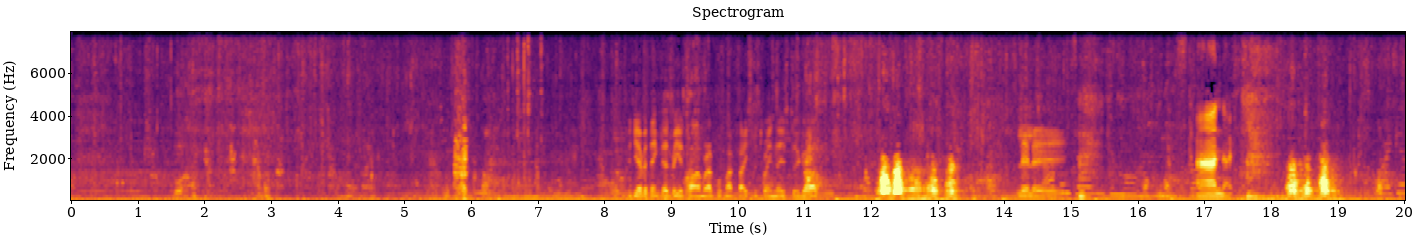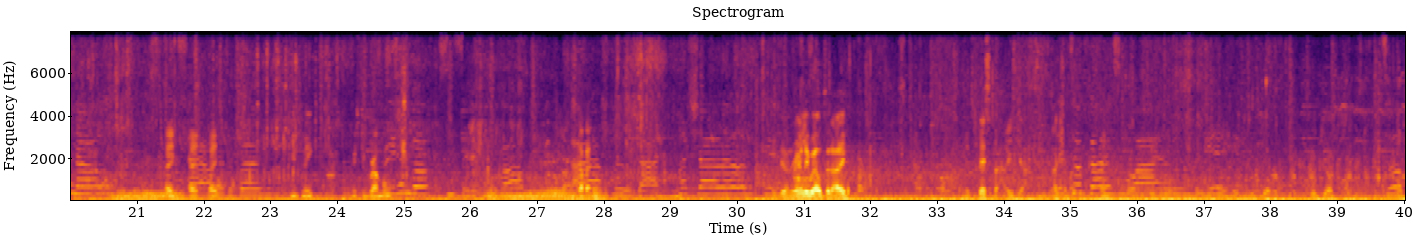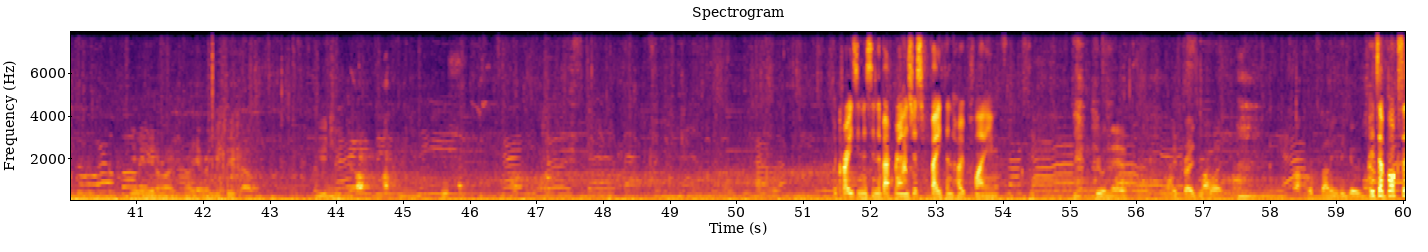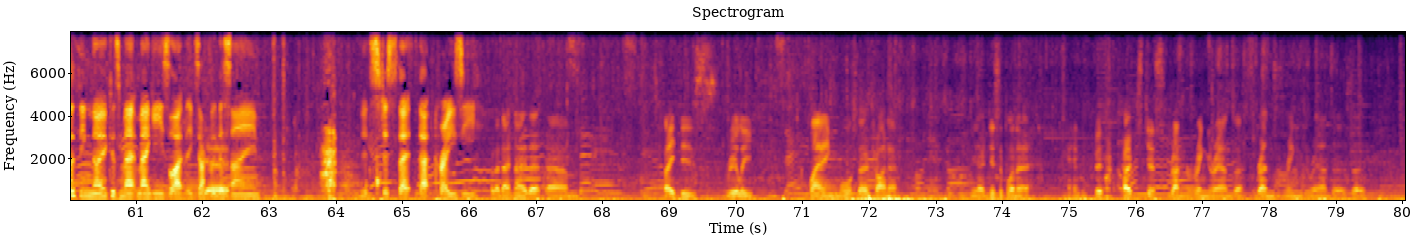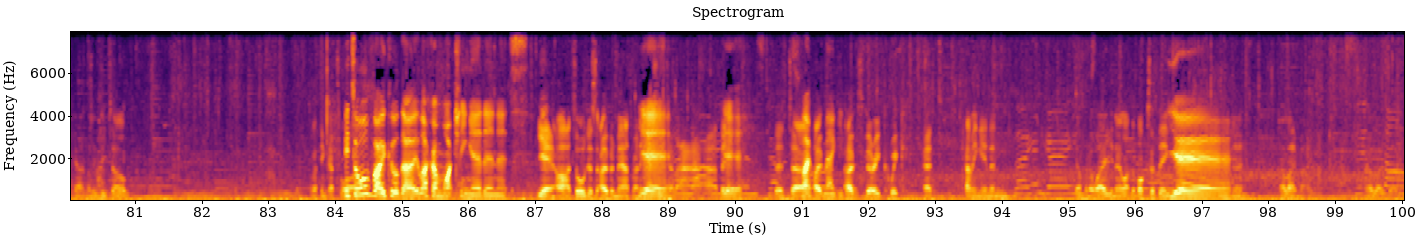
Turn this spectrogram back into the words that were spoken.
Did you ever think there'd be a time where I'd put my face between these two guys? Lily. Uh, no. Hey, hey, hey. Excuse me, Mr. Grumble. Stop it. He's doing really well today. His best behaviour. Don't you, mate? Hey? Good job. Yeah, I, I have a YouTube darling. YouTube darling. Oof. The craziness in the background is just Faith and Hope playing. Doing their, their crazy play. It's funny because It's a boxer thing though, because Ma- Maggie's like exactly Yeah. the same. It's just that that crazy. But I don't know that um, Faith is really playing more so trying to, you know, discipline her. And but Hope's just run ring around her, runs rings around her, so can't really be told. But I think that's why. It's all vocal though. Like I'm watching it and it's Yeah, oh, it's all just open mouth running to. Ah, But, yeah. but uh, Like Hope, Maggie does. Hope's very quick at coming in and jumping away, you know, like the boxer thing. Yeah. Yeah. Hello, mate. Hello, buddy. Good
